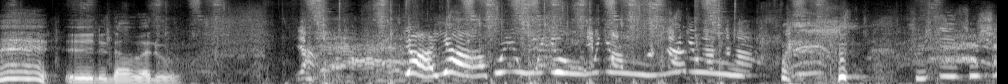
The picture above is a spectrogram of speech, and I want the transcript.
et le Narvalo. Sushi, sushi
